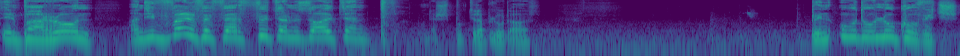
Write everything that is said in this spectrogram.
den Baron an die Wölfe verfüttern sollten. Pff, Und er spuckte da Blut aus. Bin Udo Lukovic,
